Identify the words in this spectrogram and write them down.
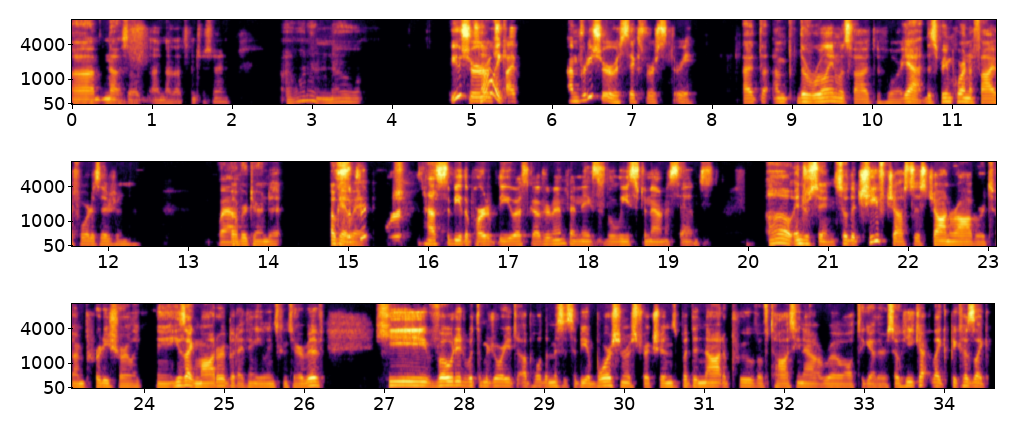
Um, no, so I know that's interesting. I want to know. you sure? not it's like- five- I'm pretty sure it was six versus three. I th- I'm, the ruling was five to four. Yeah, the Supreme Court in a five-four decision Wow. overturned it. Okay, Supreme wait. Court has to be the part of the US government that makes the least amount of sense. Oh, interesting. So the Chief Justice John Roberts, who I'm pretty sure like he's like moderate, but I think he leans conservative. He voted with the majority to uphold the Mississippi abortion restrictions, but did not approve of tossing out Roe altogether. So he got like because like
